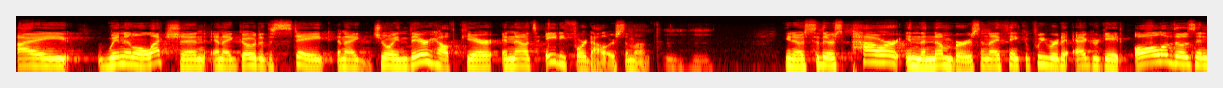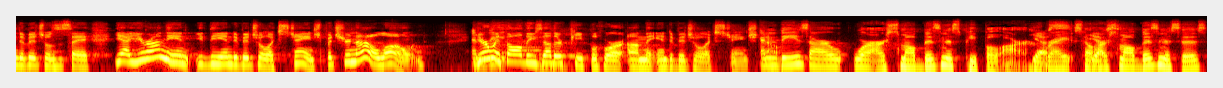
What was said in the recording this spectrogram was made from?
I win an election and I go to the state and I join their health care and now it's $84 a month. Mm-hmm. You know, so there's power in the numbers. And I think if we were to aggregate all of those individuals and say, yeah, you're on the, the individual exchange, but you're not alone. And You're the, with all these other people who are on the individual exchange. Now. And these are where our small business people are, yes. right? So yes. our small businesses,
